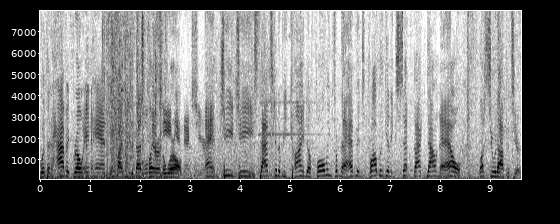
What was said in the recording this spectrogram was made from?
with an Havoc Bro in hand, he might be the best We'll player in the world. him next year. And GG's, that's going to be kind of falling from the heavens, probably getting set back down to hell. Let's see what happens here.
